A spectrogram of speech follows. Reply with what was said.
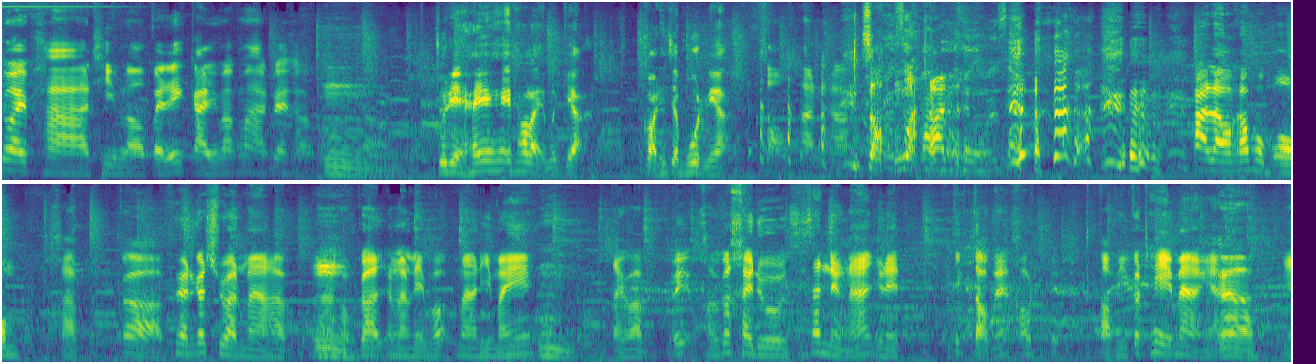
ช่วยพาทีมเราไปได้ไกลมากๆด้วยครับ อืมจูเนียร์ให้ให้เท่าไหร่เมื่อกี้ ก่อนที่จะพูดเนี้ย2,000ครับ สองพันอะเราครับผมโอม ครับ ก็เพื่อนก็ชวนมาครับอืม ผมก็กำลังเลยว่ามาดีไหม อืม แต่แบบเอ้ยเขาก็เคยดูซีซั่นหนึ่งนะ อยู่ในทิกตอกนะเขาแบบตอบนี้ก็เท่มากอย่างเงี้ยเออมี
